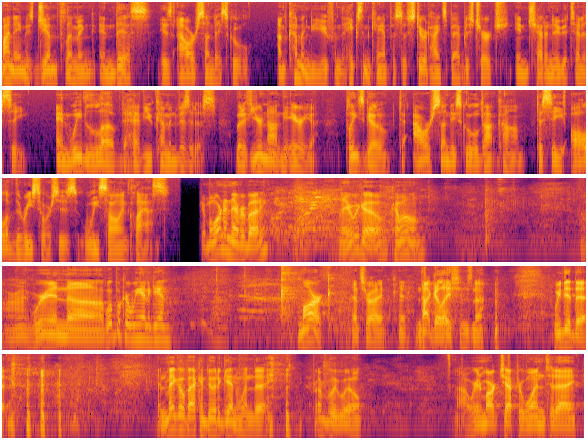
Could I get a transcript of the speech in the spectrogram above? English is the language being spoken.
My name is Jim Fleming, and this is Our Sunday School. I'm coming to you from the Hixson campus of Stuart Heights Baptist Church in Chattanooga, Tennessee. And we'd love to have you come and visit us. But if you're not in the area, please go to OurSundaySchool.com to see all of the resources we saw in class. Good morning, everybody. There we go. Come on. All right. We're in, uh, what book are we in again? Mark. That's right. Yeah, not Galatians, no. we did that. and may go back and do it again one day. Probably will. Uh, we're in Mark chapter 1 today.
